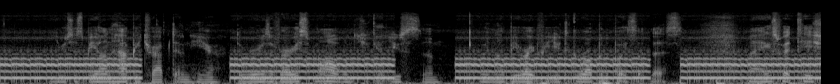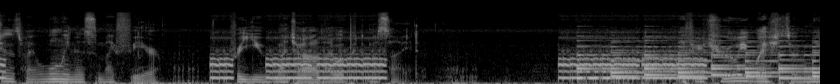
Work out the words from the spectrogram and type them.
You just be unhappy trapped down here. The rooms are very small once you get used to them. It would not be right for you to grow up in a place like this. My expectations, my loneliness, and my fear. For you, my child, I will put them aside. If you truly wish to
